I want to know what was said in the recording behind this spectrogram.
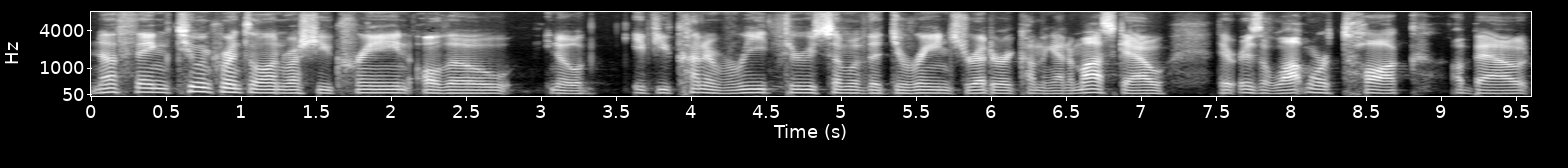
Nothing too incremental on Russia Ukraine, although you know if you kind of read through some of the deranged rhetoric coming out of Moscow, there is a lot more talk about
